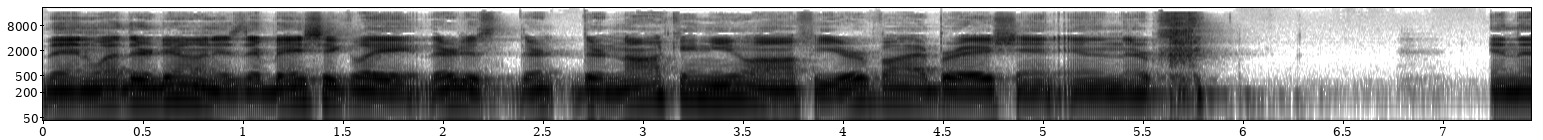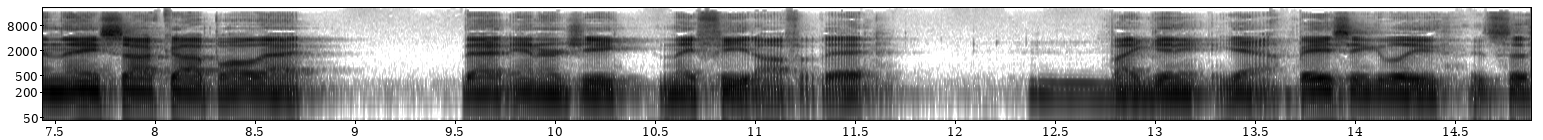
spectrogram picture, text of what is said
then what they're doing is they're basically they're just they're they're knocking you off your vibration and then they're and then they suck up all that that energy and they feed off of it hmm. by getting yeah basically it's a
